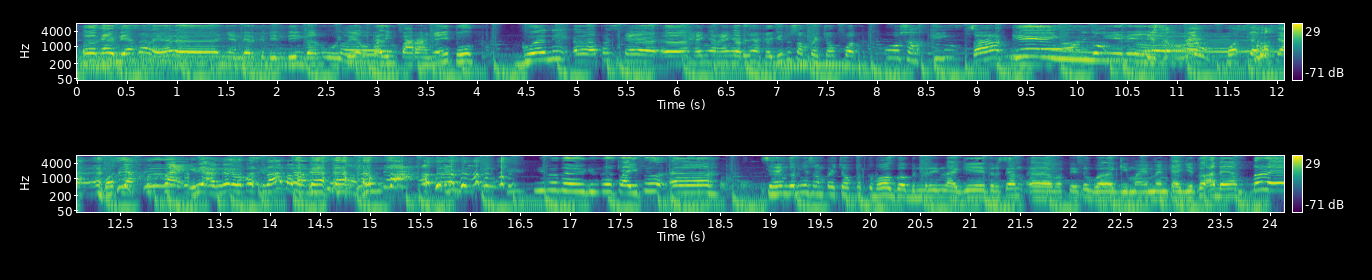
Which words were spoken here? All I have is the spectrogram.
eh, kayak biasa lah ya eh, nyender ke dinding dan uh, itu yang Oh. paling parahnya itu gue nih eh, apa sih kayak eh, hanger-hangernya kayak gitu sampai copot. Oh saking Saking Oh, itu ini. diserang. Eh, bosnya bosnya bosnya. Wah, ini angga lepas kenapa bang? Gitu tuh gitu. Setelah itu eh si hangernya sampai copot ke bawah gue benerin lagi. Terus kan eh, waktu itu gue lagi main-main kayak gitu ada yang beli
